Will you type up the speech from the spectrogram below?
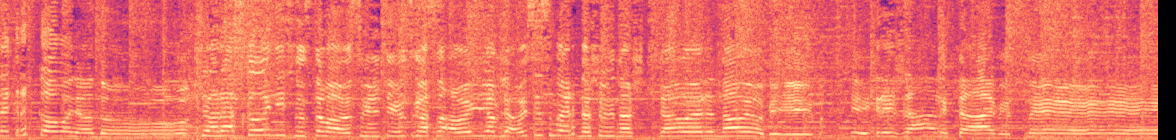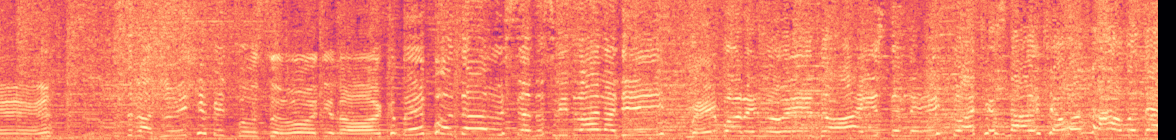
на крихкому льоду. Щораз, коли ніч наставала у світі, згасла, виявлялася смерть наших наш виринали обійм і крижаних та міцних. Зраджуючи пітьму сутінок, ми подалися до світла надій, ми поринули до істини, хоч і знали, що вона веде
